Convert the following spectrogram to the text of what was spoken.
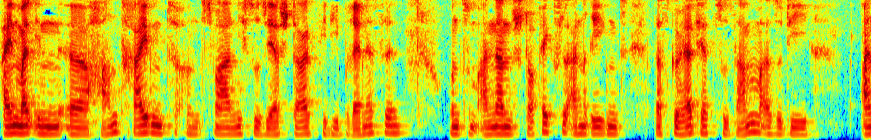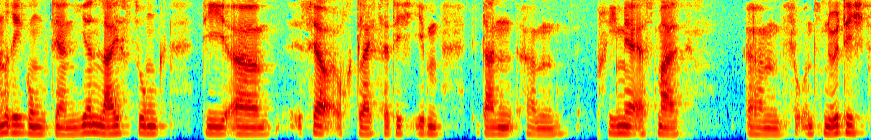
einmal in äh, harntreibend, und zwar nicht so sehr stark wie die Brennnessel, und zum anderen stoffwechselanregend. Das gehört ja zusammen, also die Anregung der Nierenleistung, die äh, ist ja auch gleichzeitig eben dann ähm, primär erstmal ähm, für uns nötig,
